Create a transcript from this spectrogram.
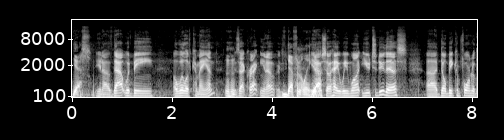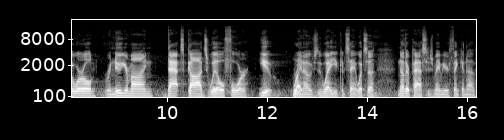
Yes, You know, that would be a will of command. Is that correct? You know, definitely. you yeah. know, so hey, we want you to do this. Uh, don't be conformed to the world. Renew your mind. That's God's will for you. Right. You know, is the way you could say it. What's a, another passage maybe you're thinking of?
